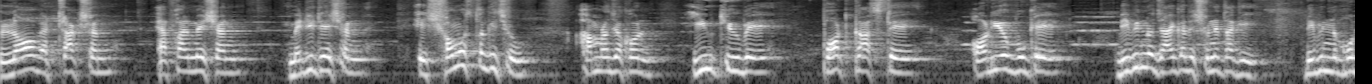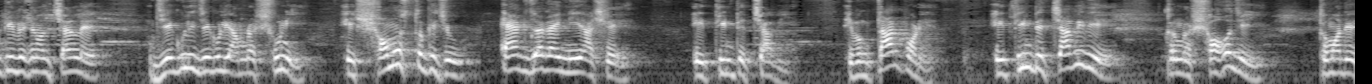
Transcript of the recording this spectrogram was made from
law of attraction affirmation meditation এই সমস্ত কিছু আমরা যখন ইউটিউবে পডকাস্টে অডিও বুকে বিভিন্ন জায়গাতে শুনে থাকি, বিভিন্ন মোটিভেশনাল চ্যানেলে যেগুলি যেগুলি আমরা শুনি, এই সমস্ত কিছু এক জায়গায় নিয়ে আসে এই তিনটে চাবি। এবং তারপরে এই তিনটে চাবি দিয়ে তোমরা সহজেই তোমাদের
